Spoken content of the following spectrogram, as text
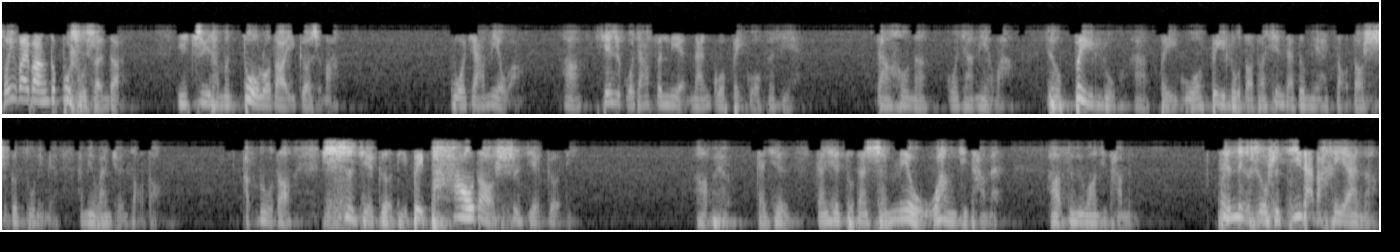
所以外邦人都不属神的，以至于他们堕落到一个什么国家灭亡啊！先是国家分裂，南国北国分裂，然后呢国家灭亡，最后被掳啊，北国被掳到到现在都没还找到十个族里面还没有完全找到，他掳到世界各地，被抛到世界各地。好，感谢感谢主，但神没有忘记他们。好，神没忘记他们。所以那个时候是极大的黑暗呢，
